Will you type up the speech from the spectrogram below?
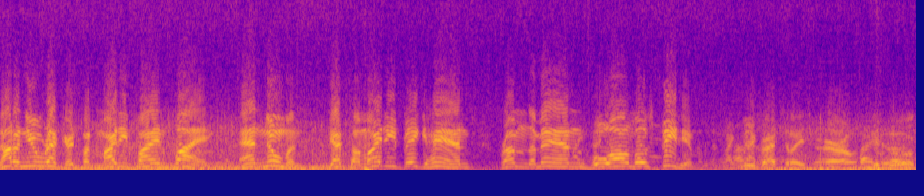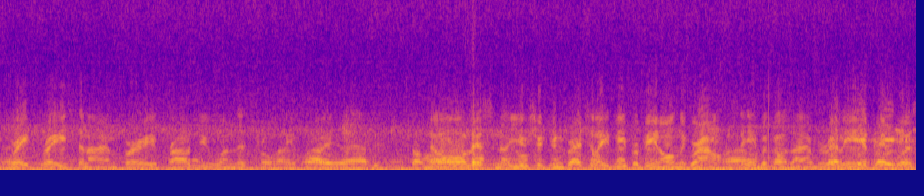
Not a new record, but mighty fine flying. And Neumann gets a mighty big hand from the man who almost beat him. Congratulations, Harold. You blew a great race, and I am very proud you won this trophy, boy. No, listen, you should congratulate me for being on the ground, see, because I'm really, it was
